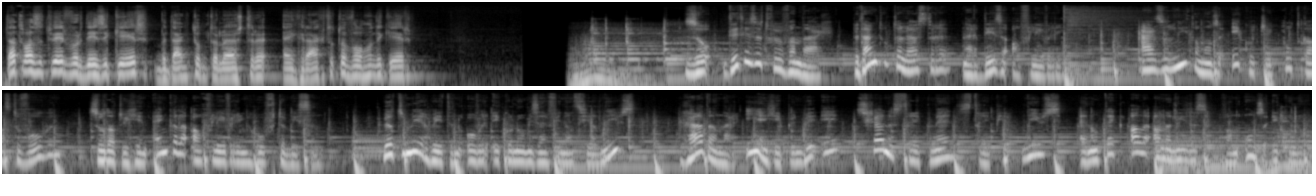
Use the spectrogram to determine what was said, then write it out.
Dat was het weer voor deze keer. Bedankt om te luisteren en graag tot de volgende keer. Zo, dit is het voor vandaag. Bedankt om te luisteren naar deze aflevering. Aarzel niet om onze EcoCheck podcast te volgen, zodat u geen enkele aflevering hoeft te missen. Wilt u meer weten over economisch en financieel nieuws? Ga dan naar ing.be-mijn-nieuws en ontdek alle analyses van onze econoom.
